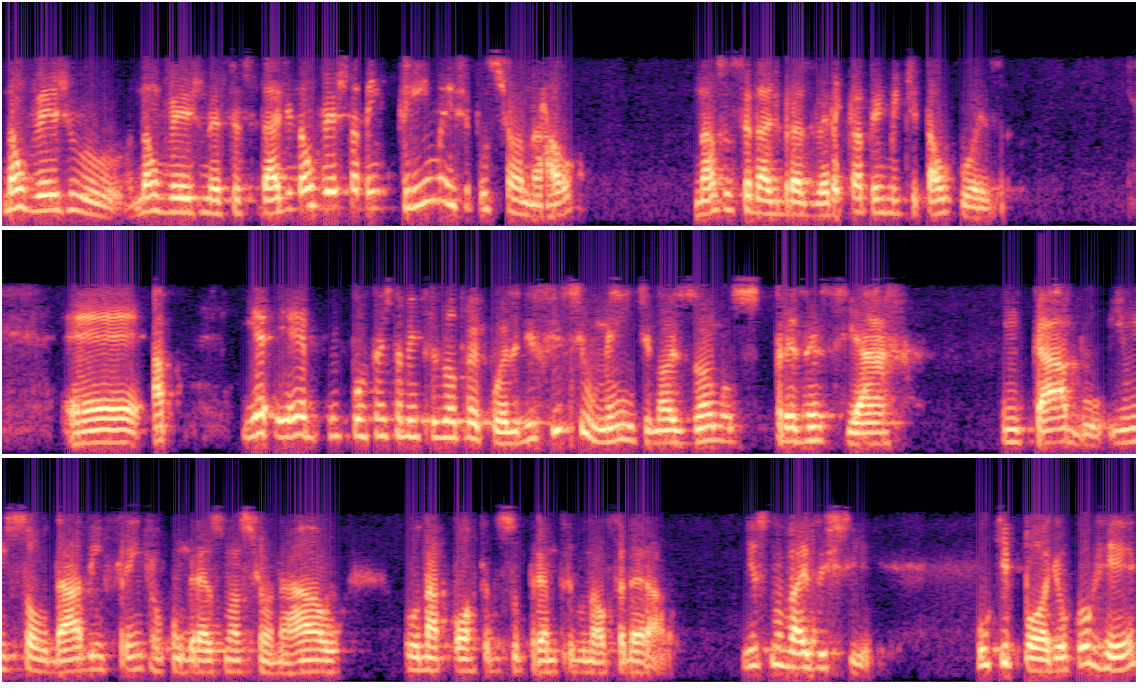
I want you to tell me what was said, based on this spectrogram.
Não vejo, não vejo necessidade, não vejo também clima institucional na sociedade brasileira para permitir tal coisa. É, a, e, é, é importante também frisar outra coisa: dificilmente nós vamos presenciar um cabo e um soldado em frente ao Congresso Nacional ou na porta do Supremo Tribunal Federal. Isso não vai existir. O que pode ocorrer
